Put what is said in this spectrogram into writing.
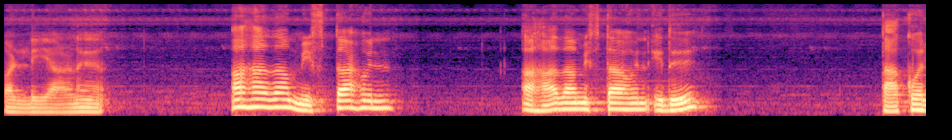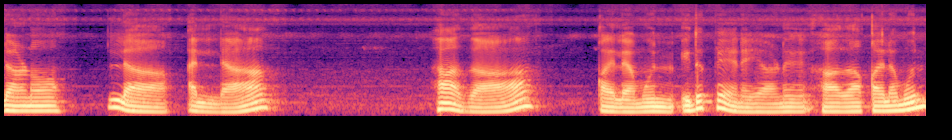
പള്ളിയാണ്. അഹാദ മിഫ്താഹുൻ. അഹാദ മിഫ്താഹുൻ ഇത് താക്കോലാണോ? ല അല്ല. ഹാദാ കലമുൻ ഇത് പേനയാണ്. ഹാദാ കലമുൻ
